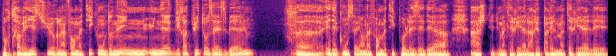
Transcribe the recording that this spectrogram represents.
pour travailler sur l'informatique. On donnait une, une aide gratuite aux ASBL euh, et des conseils en informatique pour les aider à, à acheter du matériel, à réparer le matériel et,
